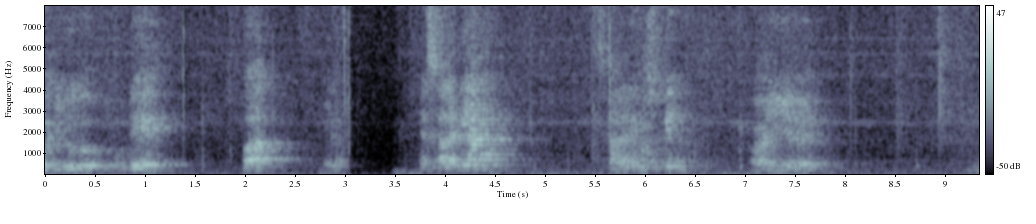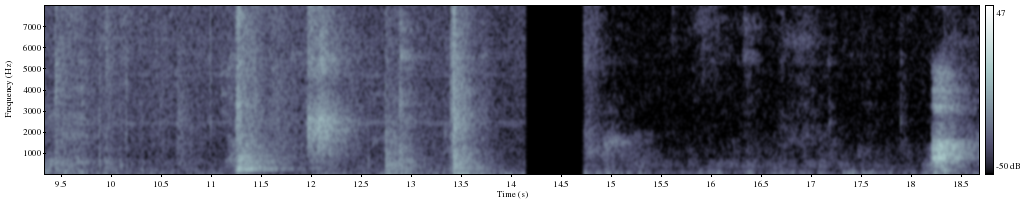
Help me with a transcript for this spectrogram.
baju dulu. Udah, cepat. Ya. Ya sekalian Ian. Sekalian nih masukin. Ah iya. Ah,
